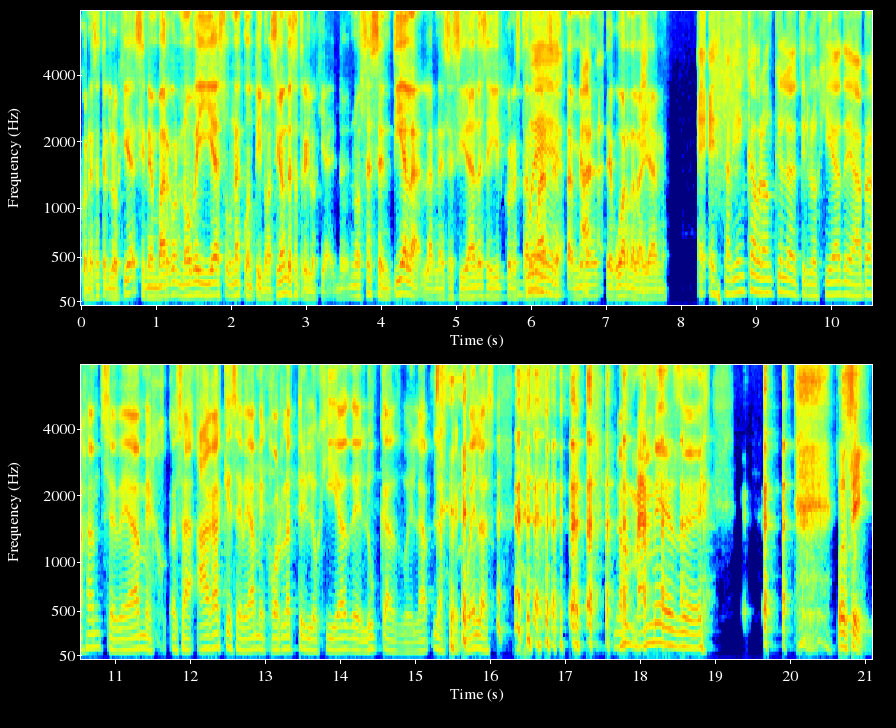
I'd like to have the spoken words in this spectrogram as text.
con esa trilogía, sin embargo, no veías una continuación de esa trilogía, no, se sentía la, necesidad de seguir con Star Wars, también ah, te guárdala eh, ya, ¿no? Eh, está bien cabrón que la trilogía de Abraham se vea mejor, o sea, haga que se vea mejor la trilogía de Lucas, güey, las precuelas. no mames, güey. Pues sí,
